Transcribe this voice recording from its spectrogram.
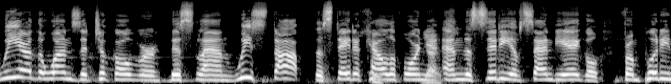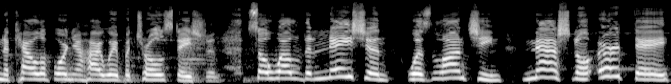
we are the ones that took over this land. We stopped the state of California yes. and the city of San Diego from putting a California Highway Patrol station. So while the nation was launching National Earth Day,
